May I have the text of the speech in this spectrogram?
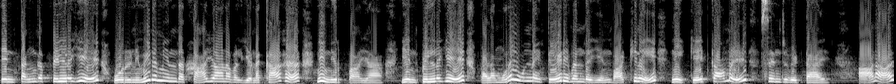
என் தங்க பிள்ளையே ஒரு நிமிடம் இந்த தாயானவள் எனக்காக நீ நிற்பாயா? என் பிள்ளையே பல முறை உன்னை தேடி வந்த என் வாக்கினை நீ கேட்காமல் சென்று விட்டாய். ஆனால்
